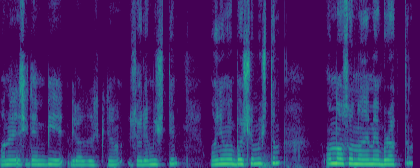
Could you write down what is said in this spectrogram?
bana eskiden bir biraz eskiden söylemişti. Oynamaya başlamıştım. Ondan sonra oynamaya bıraktım.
